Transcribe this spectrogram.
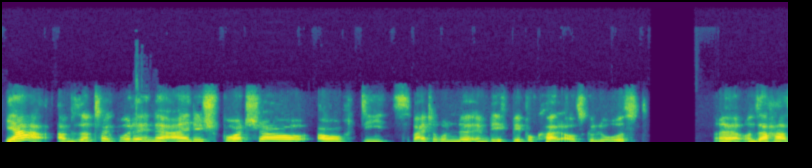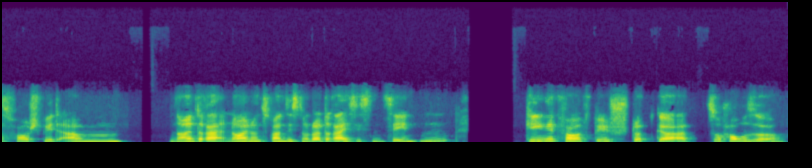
Ja, am Sonntag wurde in der ARD Sportschau auch die zweite Runde im DFB-Pokal ausgelost. Äh, unser HSV spielt am 29. oder 30.10. gegen den VfB Stuttgart zu Hause.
